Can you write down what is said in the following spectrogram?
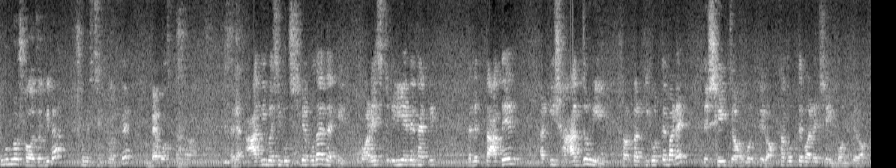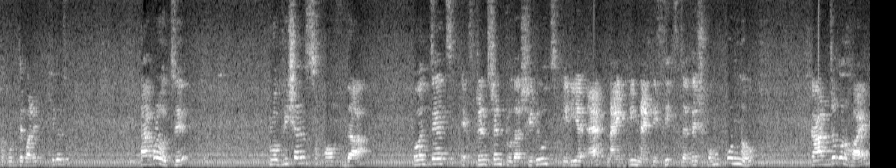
পূর্ণ সহযোগিতা সুনিশ্চিত করতে ব্যবস্থা নেওয়া। তাহলে আদিবাসী গোষ্ঠীটা কোথায় থাকে? ফরেস্ট এরিয়াতে থাকে। তাহলে তাদের আর কি সাহায্য নিয়ে সরকার কি করতে পারে? যে সেই জঙ্গলকে রক্ষা করতে পারে, সেই বনকে রক্ষা করতে পারে, ঠিক আছে? তারপরে হচ্ছে provisions of the panchayat extension to the schedules area act nineteen ninety six যাতে সম্পূর্ণ কার্যকর হয়,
